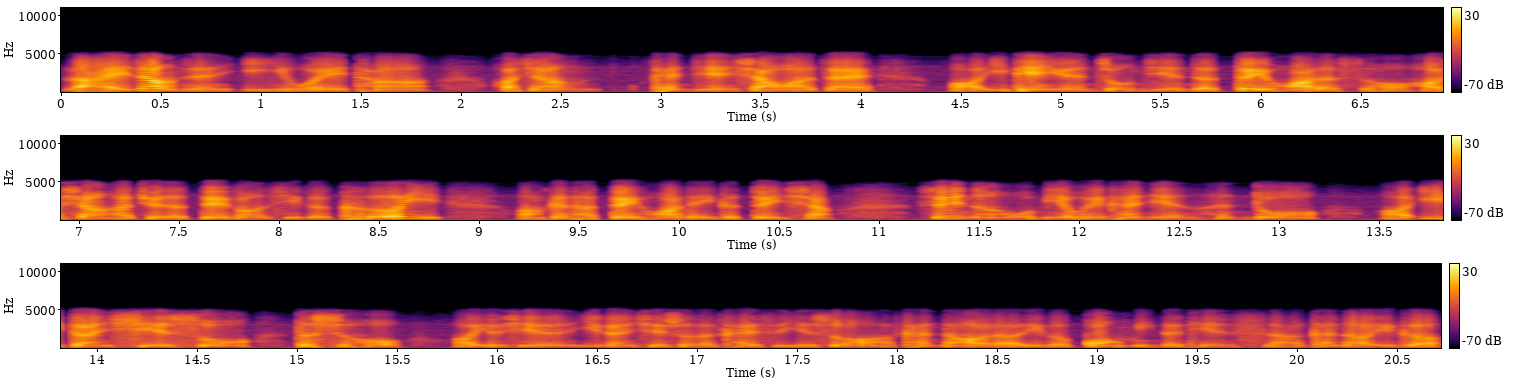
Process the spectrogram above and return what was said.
来让人以为他好像看见夏娃在。啊，伊甸园中间的对话的时候，好像他觉得对方是一个可以啊跟他对话的一个对象，所以呢，我们也会看见很多啊异端邪说的时候啊，有些异端邪说的开始也说啊，看到了一个光明的天使啊，看到一个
